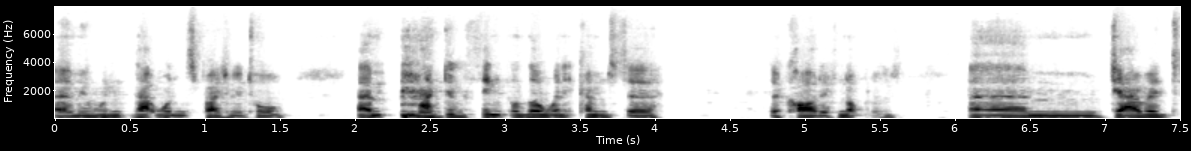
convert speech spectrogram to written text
Um, it wouldn't that wouldn't surprise me at all. Um, I do think, although when it comes to the Cardiff Blues, um, Jarrod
